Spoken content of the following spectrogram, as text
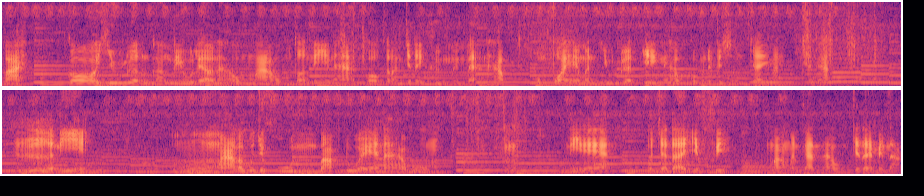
ไปก็ฮิวเลือดค่อนข้างเร็วแล้วนะครับผมหมาผมตอนนี้นะฮะก็กำลังจะได้ครึ่งหนึ่งแล้วนะครับ ผมปล่อยให้มันฮิวเลือดเองนะครับ ก็ไม่ได้ไปสนใจมันนะครับเออนี่หมาเราก็จะคูณบัฟด้วยนะครับผมนี่แน่ก็จะได้เอฟเฟกต์มาเหมือนกันนะครับผมจะได้ไม่หนัก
